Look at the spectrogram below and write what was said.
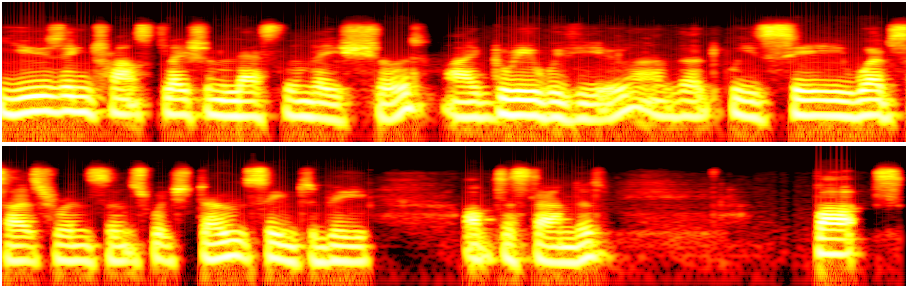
using translation less than they should. I agree with you uh, that we see websites for instance which don't seem to be up to standard. But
